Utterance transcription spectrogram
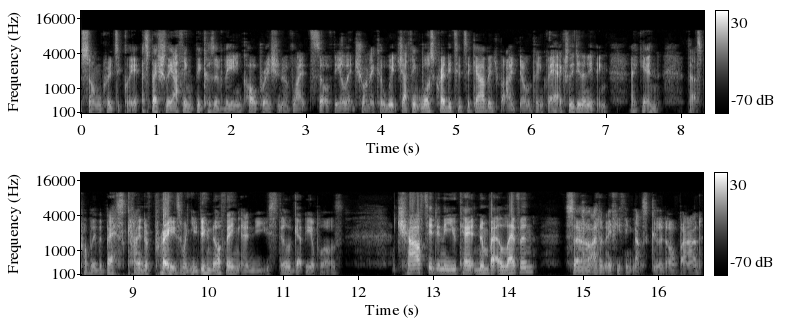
song critically, especially I think because of the incorporation of like sort of the electronica, which I think was credited to Garbage, but I don't think they actually did anything. Again, that's probably the best kind of praise when you do nothing and you still get the applause. Charted in the UK at number 11, so I don't know if you think that's good or bad.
